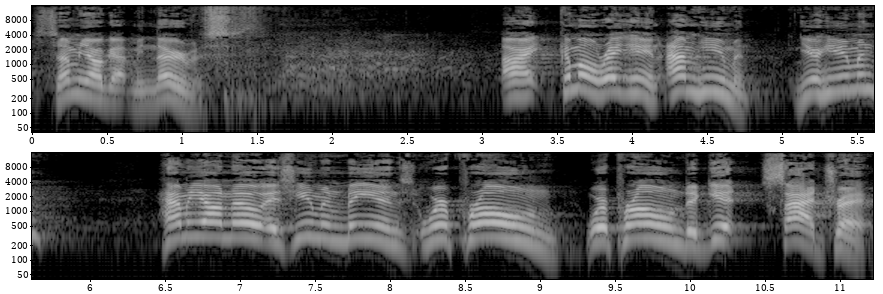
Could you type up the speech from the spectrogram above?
Some of y'all got me nervous. All right, come on, raise your hand. I'm human. You're human? How many y'all know as human beings, we're prone, we're prone to get sidetracked.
